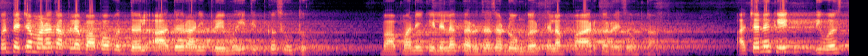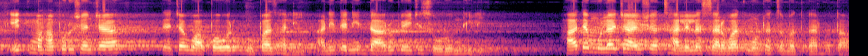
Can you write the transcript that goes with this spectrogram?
पण त्याच्या मनात आपल्या बापाबद्दल आदर आणि प्रेमही तितकंच होतं. बापाने केलेला कर्जाचा डोंगर त्याला पार करायचा होता. अचानक एक दिवस एक महापुरुषांच्या त्याच्या बापावर कृपा झाली आणि त्यांनी दारू प्यायची सोडून दिली. हा त्या मुलाच्या आयुष्यात झालेला सर्वात मोठा चमत्कार होता.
